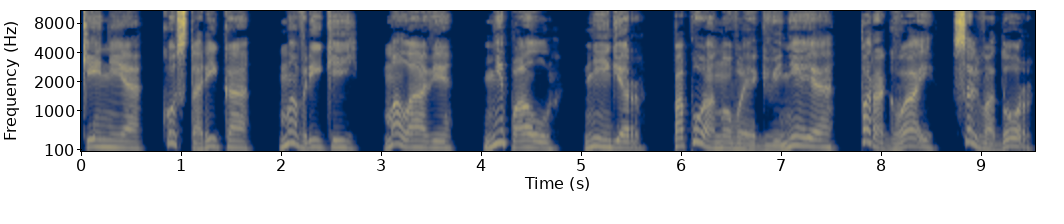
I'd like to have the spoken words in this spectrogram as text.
Кения, Коста-Рика, Маврикий, Малави, Непал, Нигер, Папуа-Новая Гвинея, Парагвай, Сальвадор,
